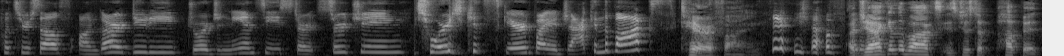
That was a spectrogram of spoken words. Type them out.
puts herself on guard duty. George and Nancy start searching. George gets scared by a jack in the box. Terrifying. yep. A jack in the box is just a puppet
